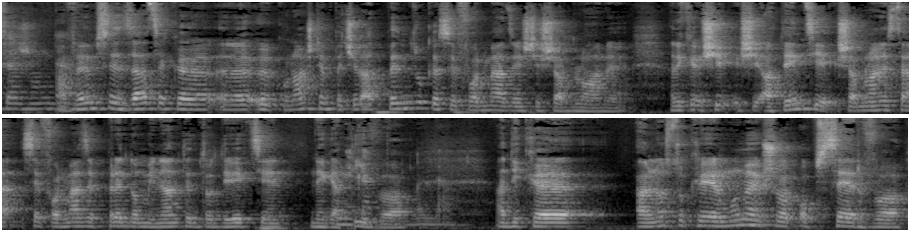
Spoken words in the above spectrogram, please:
să ajung, da. Avem senzația că uh, îl cunoaștem pe celălalt pentru că se formează niște șabloane. Adică și, și atenție, șabloanele astea se formează predominant într-o direcție negativă. negativă da. Adică al nostru creier mult mai ușor observă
